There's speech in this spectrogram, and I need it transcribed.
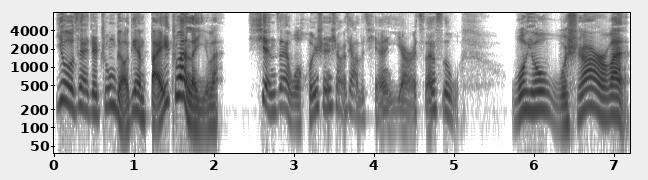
又在这钟表店白赚了一万。现在我浑身上下的钱一二三四五，我有五十二万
